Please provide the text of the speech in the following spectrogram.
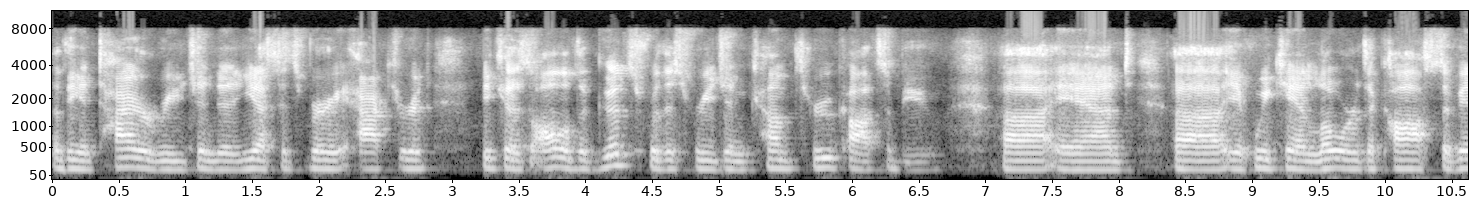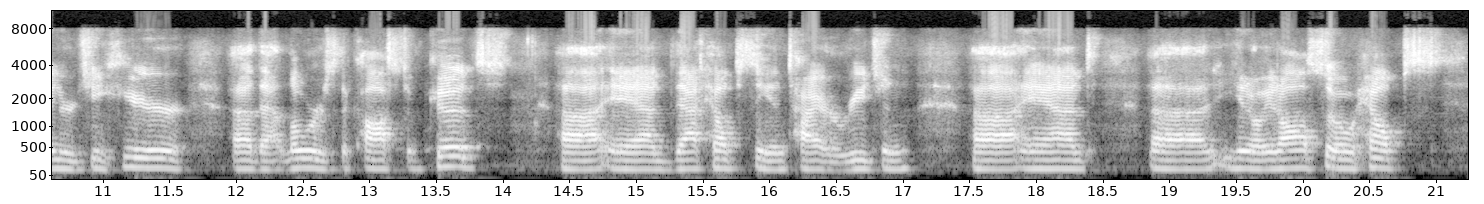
the entire region. Uh, yes, it's very accurate because all of the goods for this region come through Kotzebue. Uh, and uh, if we can lower the cost of energy here, uh, that lowers the cost of goods, uh, and that helps the entire region. Uh, and you know, it also helps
